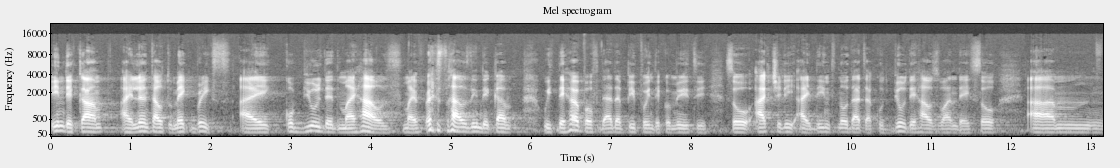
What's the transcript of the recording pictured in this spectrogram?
in the camp, I learned how to make bricks. I co-builded my house, my first house in the camp, with the help of the other people in the community. So actually, I didn't know that I could build a house one day. So um,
